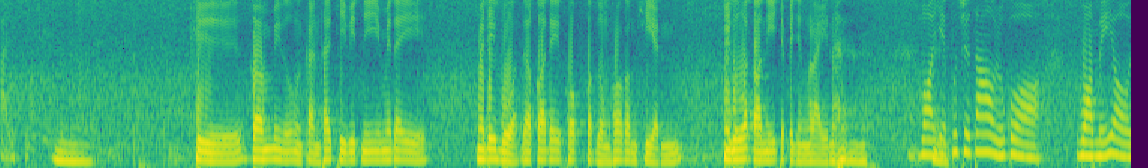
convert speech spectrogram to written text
ภัย อืมคือก็ไม่รู้เหมือนกัน ถ้าชีวิตนี้ไม่ได้ไม่ได้บวชแล้วก็ได้พบกับหลวงพ่อคำเขียน ไม่รู้ว่าตอนนี้จะเป็นอย่างไรนะ 我也不知道，如果 我没有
